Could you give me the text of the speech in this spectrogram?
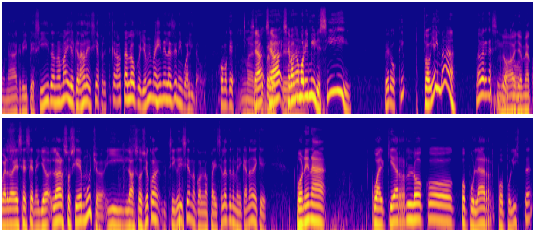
Una gripecita normal. Y el carajo le decía, pero este carajo está loco. Yo me imaginé la escena igualita, güey. Como que Marico, se, van- se pero va- se van a que- morir miles, sí. Pero ¿qué? Todavía hay más. Una verga así, no, loco. yo me acuerdo de esa escena. Yo lo asocié mucho y lo asocio con, sigo diciendo, con los países latinoamericanos de que ponen a cualquier loco popular, populista,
